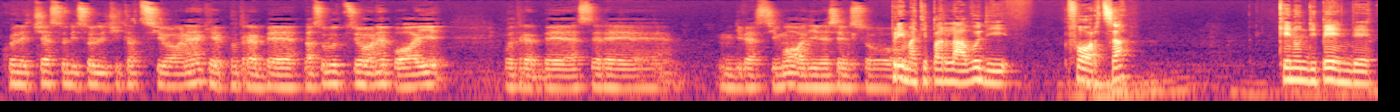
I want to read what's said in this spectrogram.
quell'eccesso di sollecitazione che potrebbe la soluzione poi potrebbe essere in diversi modi nel senso Prima ti parlavo di forza che non dipende.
